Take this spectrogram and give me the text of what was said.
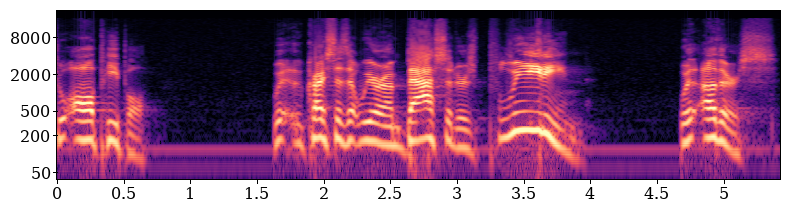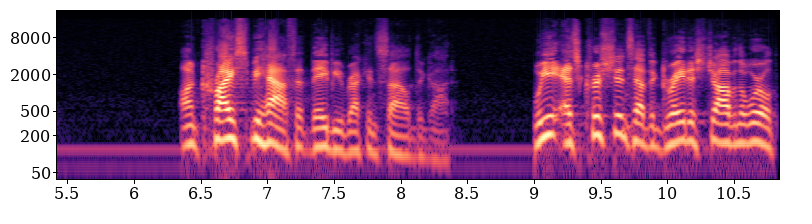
to all people. Christ says that we are ambassadors pleading with others on Christ's behalf that they be reconciled to God. We, as Christians, have the greatest job in the world.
